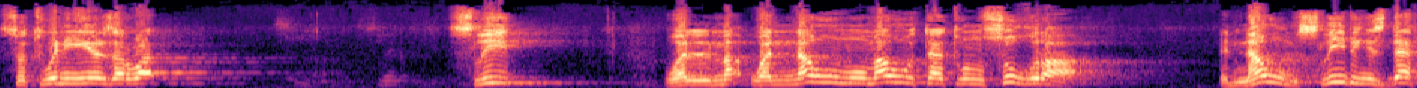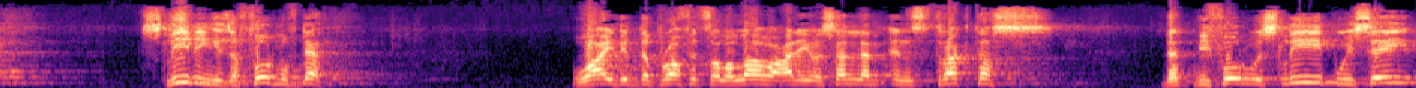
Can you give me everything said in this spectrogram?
So 20 years are what? Sleep. والم- والنوم موتة صغرى. النوم, sleeping is death. Sleeping is a form of death. Why did the Prophet ﷺ instruct us that before we sleep we say,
